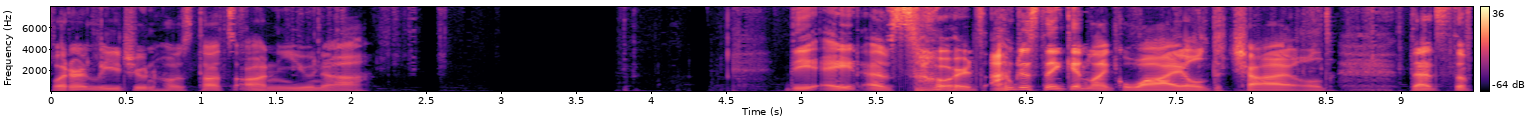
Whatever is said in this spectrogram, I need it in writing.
What are Lee Junho's thoughts on YoonA? The Eight of Swords. I'm just thinking like wild child. That's the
